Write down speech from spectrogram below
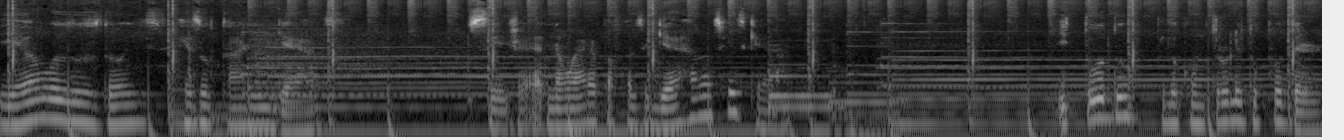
e ambos os dois resultaram em guerras. Ou seja, não era para fazer guerra, mas fez guerra. E tudo pelo controle do poder.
